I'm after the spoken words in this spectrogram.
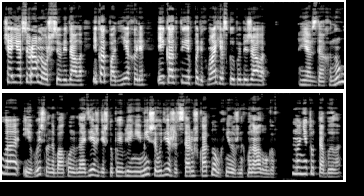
Чай я все равно уж все видала, и как подъехали, и как ты в парикмахерскую побежала. Я вздохнула и вышла на балкон в надежде, что появление Миши удержит старушку от новых ненужных монологов. Но не тут-то было.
